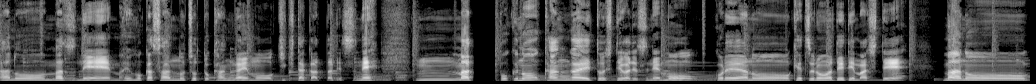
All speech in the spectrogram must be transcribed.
あのまずね、まゆもかさんのちょっと考えも聞きたかったですね。うん、まあ、僕の考えとしてはですね、もう、これ、あの結論は出てまして、まあ、あの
